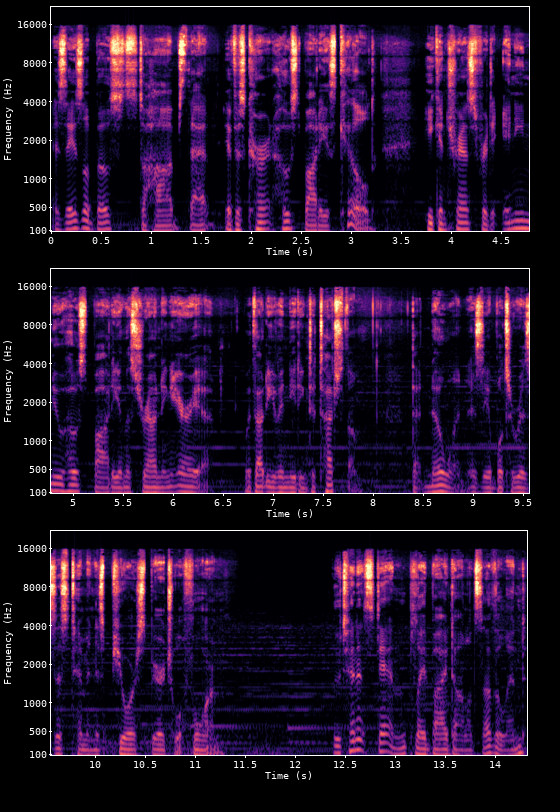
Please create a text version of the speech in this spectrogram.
Azazel boasts to Hobbs that if his current host body is killed, he can transfer to any new host body in the surrounding area without even needing to touch them, that no one is able to resist him in his pure spiritual form. Lieutenant Stanton, played by Donald Sutherland,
